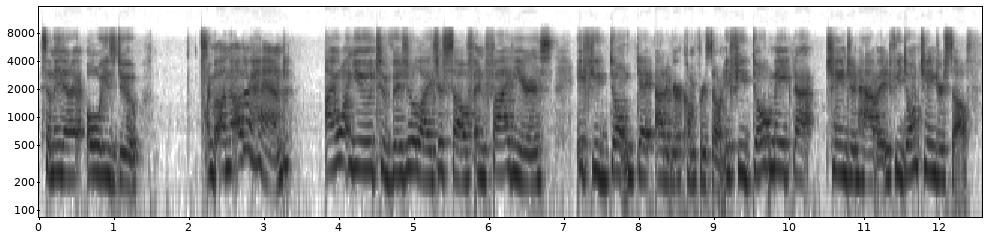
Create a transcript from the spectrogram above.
something that I always do. But on the other hand, I want you to visualize yourself in five years if you don't get out of your comfort zone, if you don't make that change in habit, if you don't change yourself.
